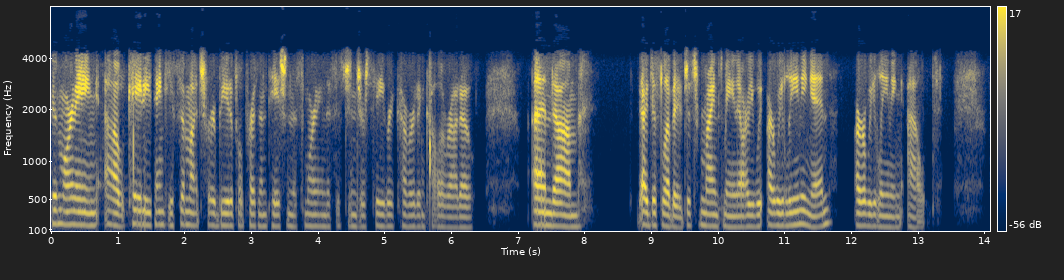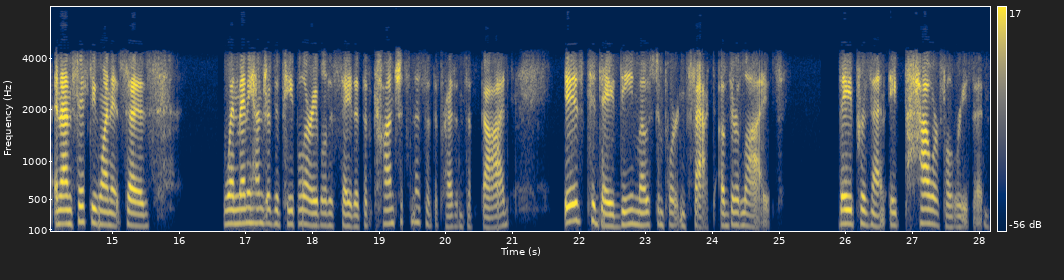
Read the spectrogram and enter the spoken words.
Good morning. Oh, Katie, thank you so much for a beautiful presentation this morning. This is Ginger C, recovered in Colorado. And um, I just love it. It just reminds me, you know, are, you, are we leaning in or are we leaning out? And on 51, it says, when many hundreds of people are able to say that the consciousness of the presence of God is today the most important fact of their lives, they present a powerful reason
